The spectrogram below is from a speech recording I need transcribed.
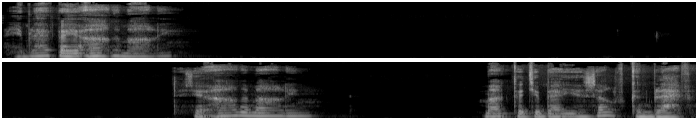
En je blijft bij je ademhaling. Dus je ademhaling maakt dat je bij jezelf kunt blijven.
